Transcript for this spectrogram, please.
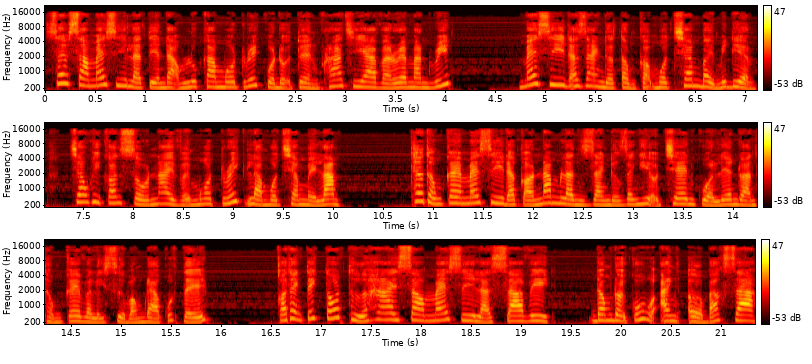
Xếp sau Messi là tiền đạo Luka Modric của đội tuyển Croatia và Real Madrid. Messi đã giành được tổng cộng 170 điểm, trong khi con số này với Modric là 115. Theo thống kê, Messi đã có 5 lần giành được danh hiệu trên của Liên đoàn Thống kê và Lịch sử bóng đá quốc tế. Có thành tích tốt thứ hai sau Messi là Xavi, đồng đội cũ của anh ở Barca,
